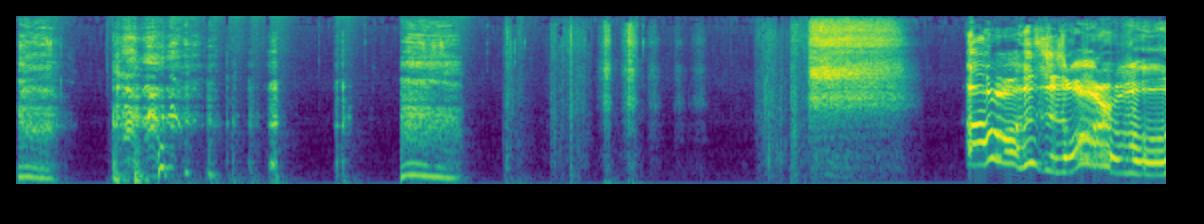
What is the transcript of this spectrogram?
oh, this is horrible.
